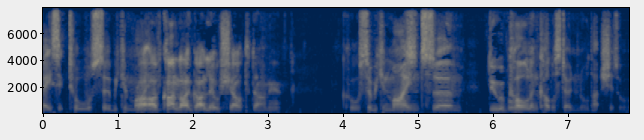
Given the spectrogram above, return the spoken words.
basic tools so that we can mine. Right, I've kind of like got a little shelter down here. Cool. So we can mine some Doable. coal and cobblestone and all that shizzle.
